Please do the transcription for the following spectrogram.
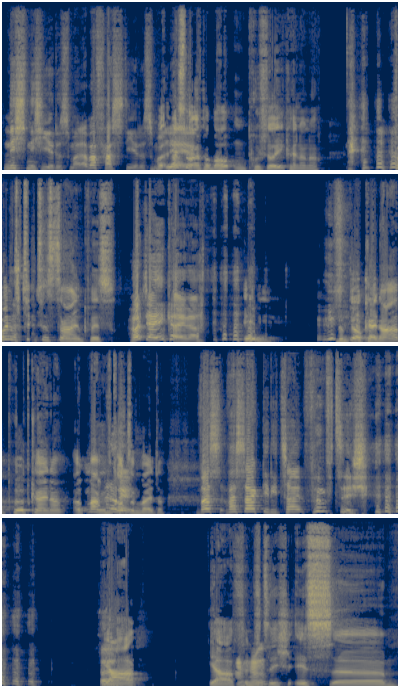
Nicht, nicht jedes Mal, aber fast jedes Mal. Lass Ja, doch ja. einfach behaupten. Prüft doch eh keiner nach. 50. Zahlenquiz. Hört ja eh keiner. Eben. Nimmt ja auch keiner ab, hört keiner. Aber machen wir Okay. trotzdem weiter. Was, was sagt dir die Zahl 50? Ja. Ja, Mhm. 50 ist, ähm,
